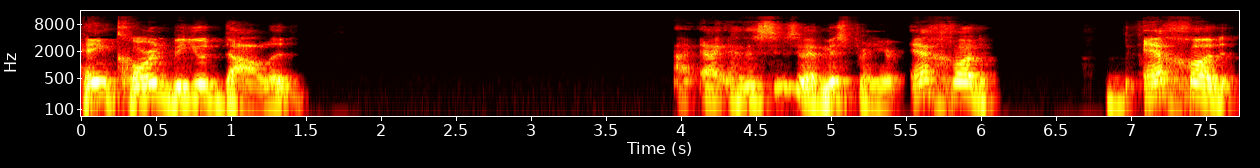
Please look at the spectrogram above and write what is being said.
Hein korin biyud dalid. I, I, there seems to be a misprint here. Echad, echad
